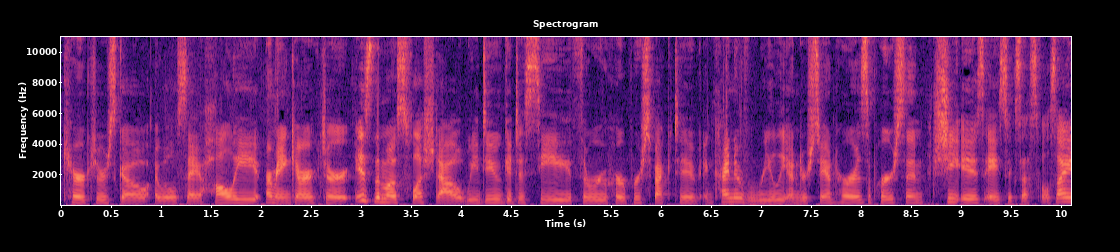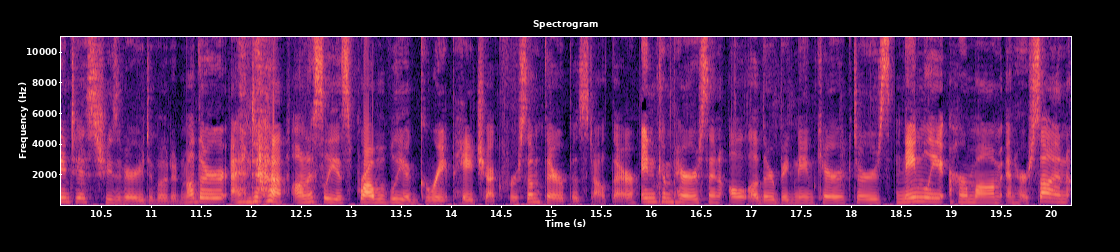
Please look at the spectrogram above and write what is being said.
characters go, I will say Holly, our main character, is the most fleshed out. We do get to see through her perspective and kind of really understand her as a person. She is a successful scientist, she's a very devoted mother, and uh, honestly is probably a great paycheck for some therapist out there. In comparison, all other big name characters, namely her mom and her son,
